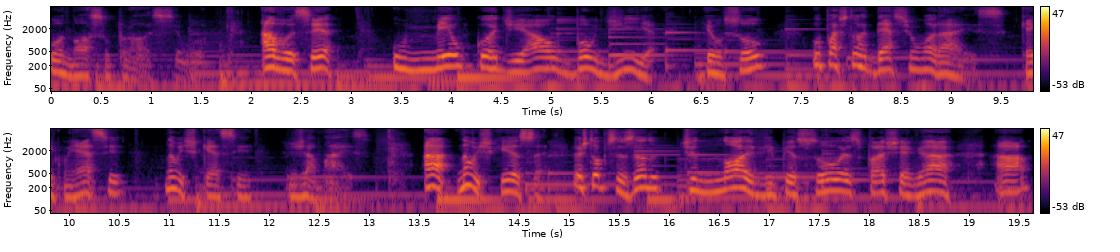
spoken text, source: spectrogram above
o nosso próximo. A você, o meu cordial bom dia. Eu sou o pastor Décio Moraes. Quem conhece, não esquece jamais. Ah, não esqueça, eu estou precisando de nove pessoas para chegar a,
